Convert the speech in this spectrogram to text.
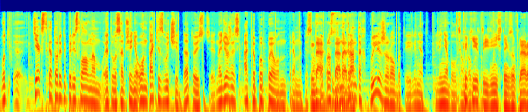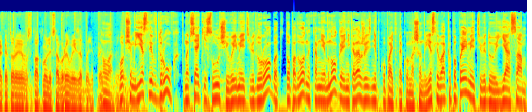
Вот э, текст, который ты переслал нам этого сообщения, он так и звучит, да? То есть надежность АКПП он прям написал. Да, Просто да, на да, да. грантах были же роботы или нет? Или не было там Какие-то единичные экземпляры, которые столкнули с обрыва и забыли про Ну ладно. В общем, если вдруг на всякий случай вы имеете в виду робот, то подводных камней много, и никогда в жизни не покупайте такую машину. Если вы АКПП имеете в виду, я сам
